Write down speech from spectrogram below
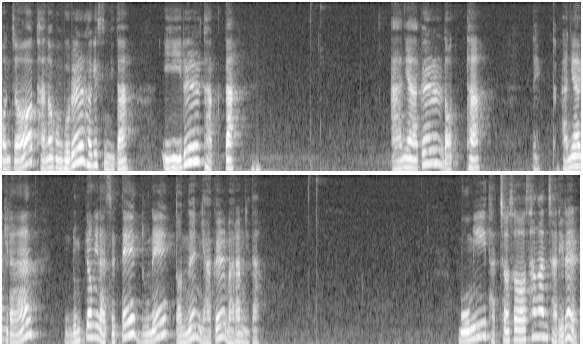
먼저 단어 공부를 하겠습니다. 이를 닦다. 안약을 넣다. 네, 안약이란 눈병이 났을 때 눈에 넣는 약을 말합니다. 몸이 다쳐서 상한 자리를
